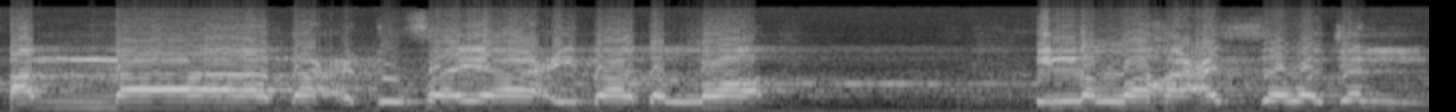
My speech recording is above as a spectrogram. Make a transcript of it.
أما بعد فيا عباد الله إن الله عز وجل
